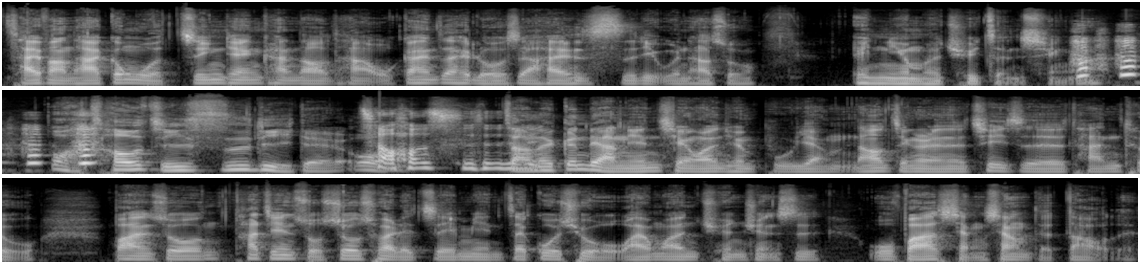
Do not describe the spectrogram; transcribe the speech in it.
采访他，跟我今天看到他，我刚才在楼下还很私礼问他说：“哎，你有没有去整形啊？” 哇，超级失礼的，哇超市长得跟两年前完全不一样，然后整个人的气质、谈吐，包含说他今天所秀出来的这一面，在过去我完完全全是无法想象得到的。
